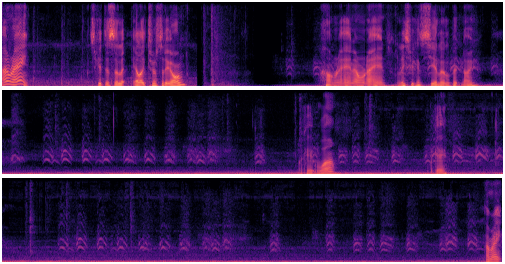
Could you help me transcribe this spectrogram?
Alright. Let's get this ele electricity on. Alright, alright. At least we can see a little bit now. Okay, what? Okay. Alright.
